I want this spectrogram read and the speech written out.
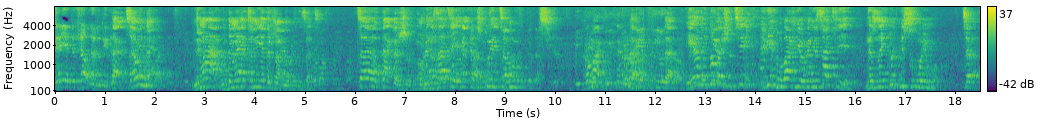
Це є державна людина. Так, це одне. Нема, УДМР це не є державна організація. Це також організація, яка користується ну, Громадською. І я не думаю, що ці дві поважні організації не знайдуть між собою мову. Це раз.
